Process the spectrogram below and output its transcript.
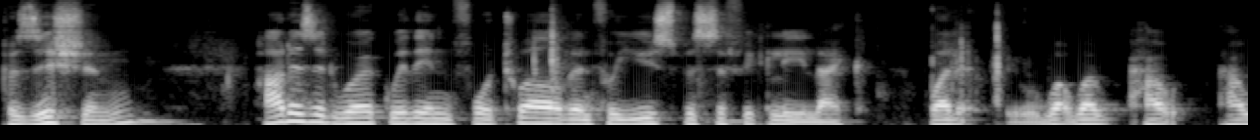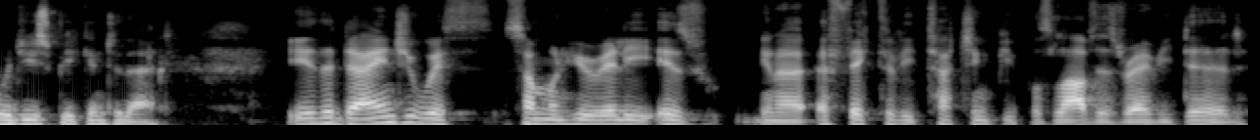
position. Mm. How does it work within Four12 and for you specifically? Like, what, what, what, how, how would you speak into that? Yeah, the danger with someone who really is, you know, effectively touching people's lives as Ravi did,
